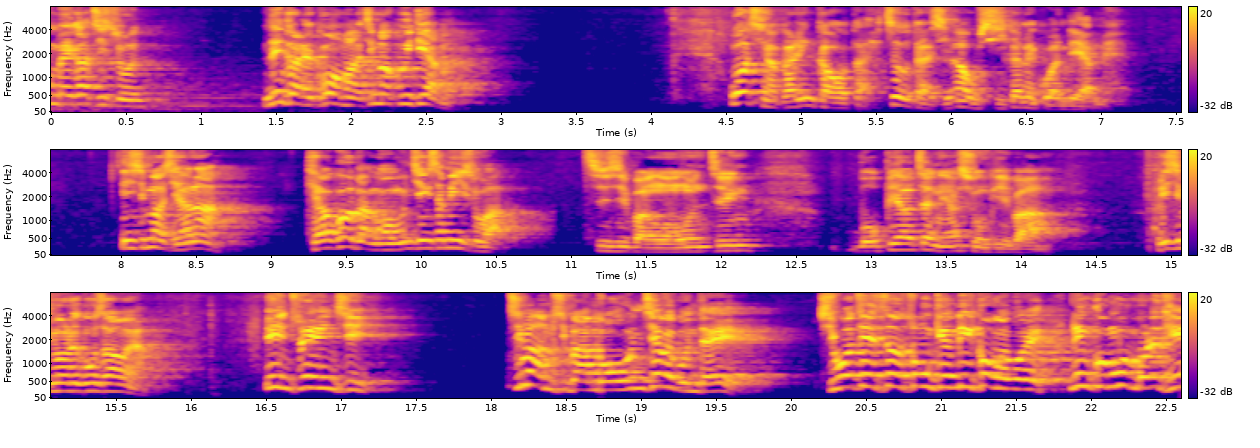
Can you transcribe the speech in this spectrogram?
买一个便当买到即阵，恁家己看嘛，即马几点？我请甲恁交代，做代志要有时间的观念的。恁即马是安那？超过万五分钟，什么意思啊？只是万五分钟，无必要遮尔啊生气吧？你即马咧讲啥话？应吹应气，即马毋是万五分钟的问题，是我这做总经理讲的话，恁根本无咧听。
